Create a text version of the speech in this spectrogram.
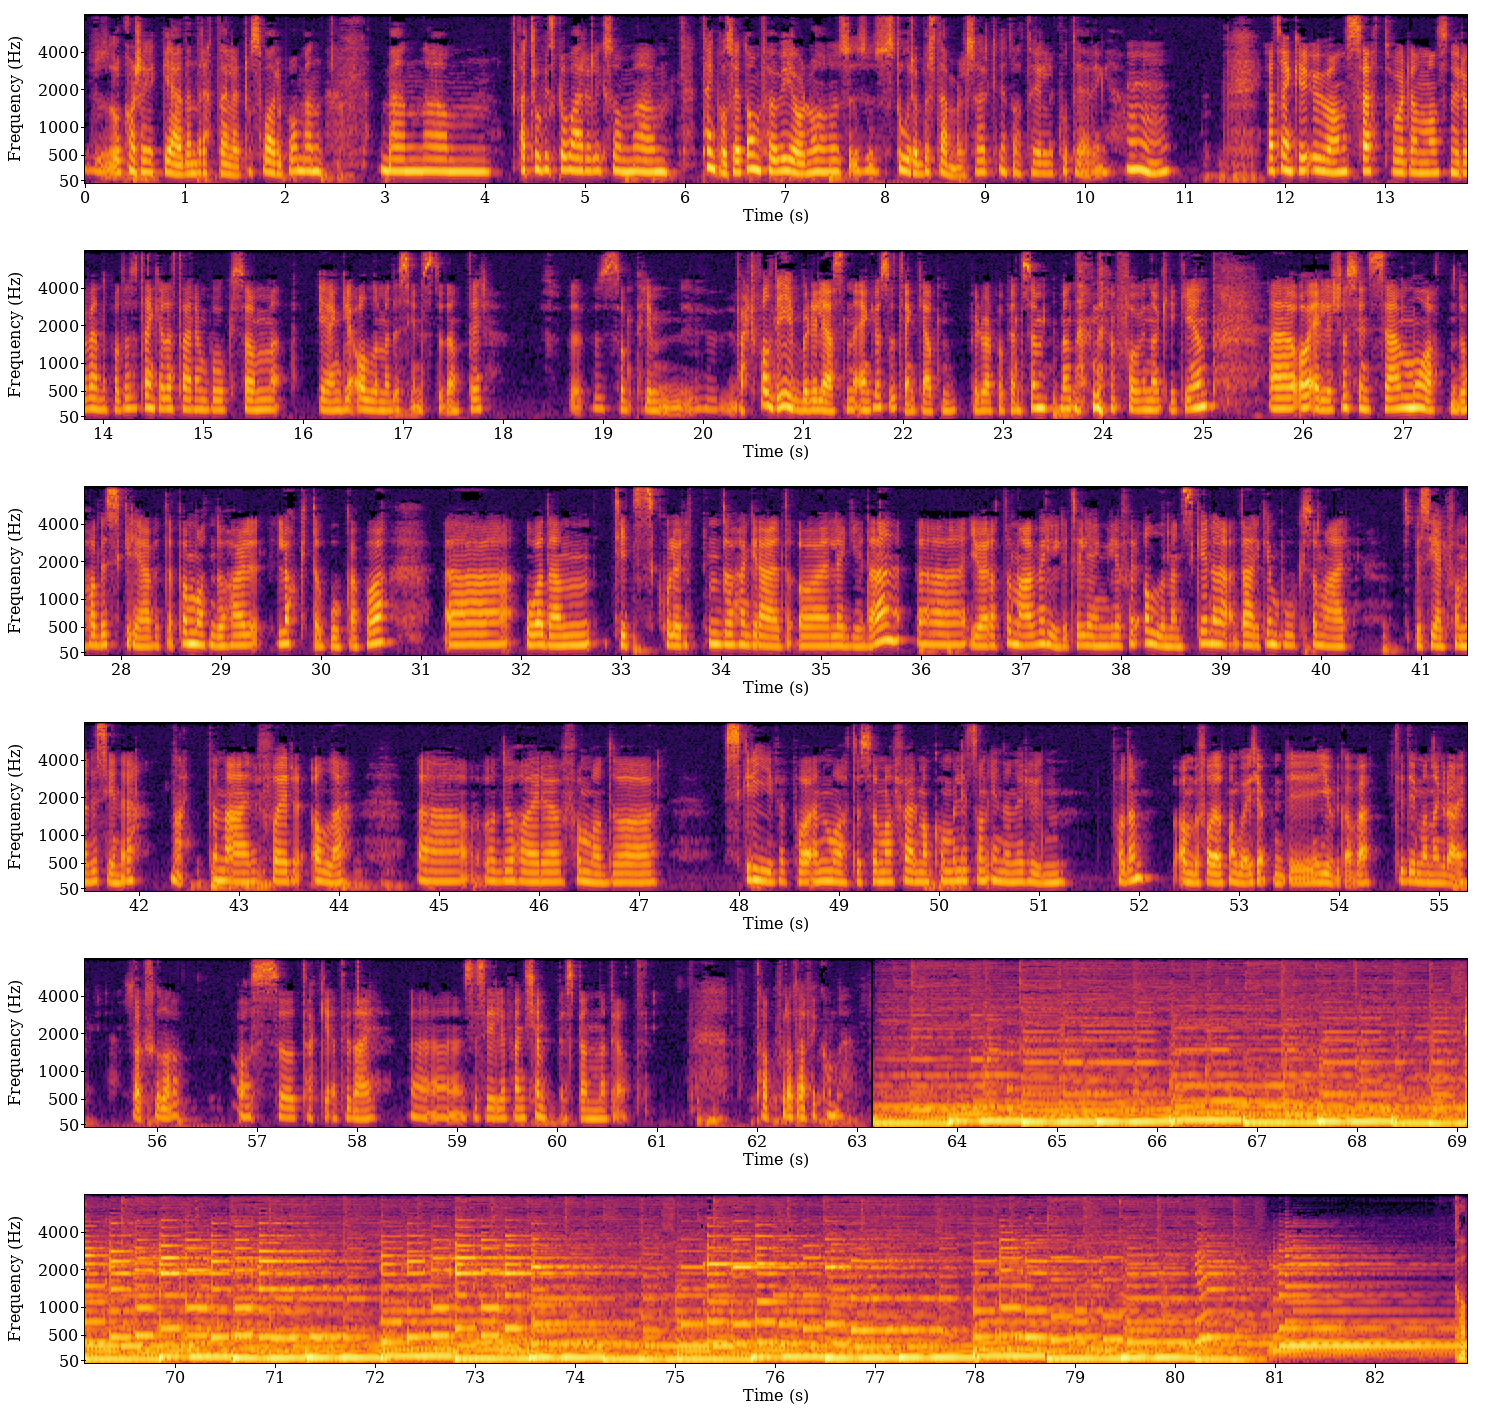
og kanskje ikke jeg er den rette heller til å svare på, men, men um, jeg tror vi skal være liksom um, tenke oss litt om før vi gjør noen store bestemmelser knytta til kvotering. Mm. Jeg tenker uansett hvordan man snur og vender på det, så tenker jeg dette er en bok som egentlig alle medisinstudenter som prim, I hvert fall de burde lese den. Egentlig så tenker jeg at den burde vært på pensum, men det får vi nok ikke inn. Eh, og ellers så syns jeg måten du har beskrevet det på, måten du har lagt opp boka på, eh, og den tidskoloritten du har greid å legge i det, eh, gjør at den er veldig tilgjengelig for alle mennesker. Det er ikke en bok som er spesielt for medisinere. Nei. Den er for alle. Og du har formådd å skrive på en måte som man føler man kommer litt sånn innunder huden på dem. Anbefaler at man går og kjøper den til julegave til de man er glad i. Takk skal du ha. Og så takker jeg til deg, eh, Cecilie, for en kjempespennende prat. Takk for at jeg fikk komme.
